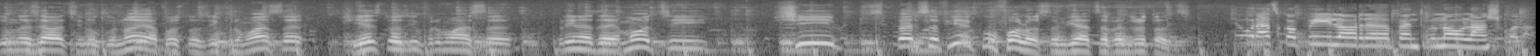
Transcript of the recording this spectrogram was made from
Dumnezeu a ținut cu noi, a fost o zi frumoasă și este o zi frumoasă, plină de emoții și sper să fie cu folos în viață pentru toți. Ce urați copiilor uh, pentru noul an școlar?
